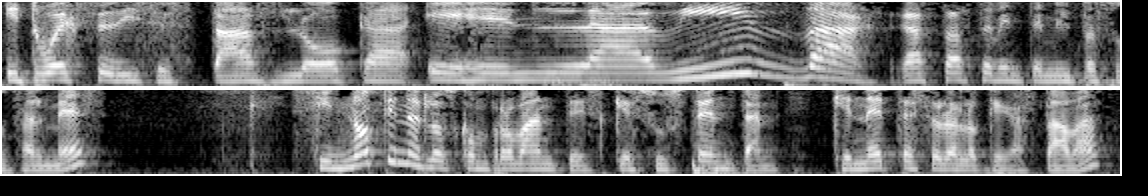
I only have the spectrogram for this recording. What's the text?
Y tu ex te dice, estás loca en la vida. ¿Gastaste 20 mil pesos al mes? Si no tienes los comprobantes que sustentan que neta eso era lo que gastabas,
